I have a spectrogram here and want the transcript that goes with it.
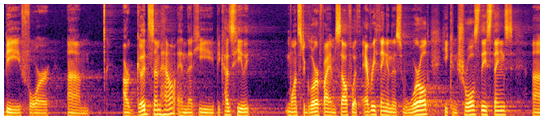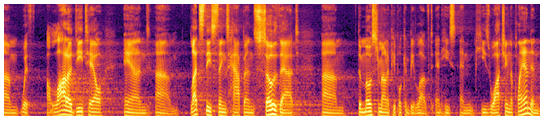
be for um, are good somehow, and that he, because he wants to glorify himself with everything in this world, he controls these things um, with a lot of detail and um, lets these things happen so that um, the most amount of people can be loved. And he's, and he's watching the plan, and,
